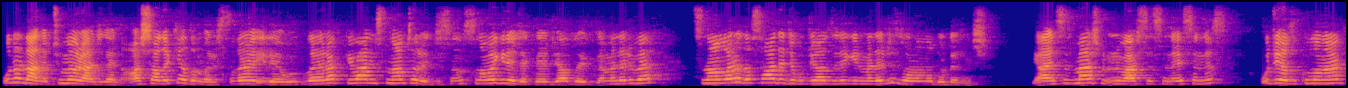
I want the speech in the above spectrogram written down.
Bu nedenle tüm öğrencilerin aşağıdaki adımları sıra ile uygulayarak güvenli sınav tarayıcısını sınava girecekleri cihaza yüklemeleri ve sınavlara da sadece bu cihaz ile girmeleri zorunludur demiş. Yani siz Mersin Üniversitesi'ndeyseniz bu cihazı kullanarak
